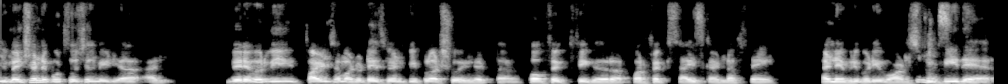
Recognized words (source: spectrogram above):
you mentioned about social media and wherever we find some advertisement people are showing that perfect figure or perfect size kind of thing and everybody wants yes. to be there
